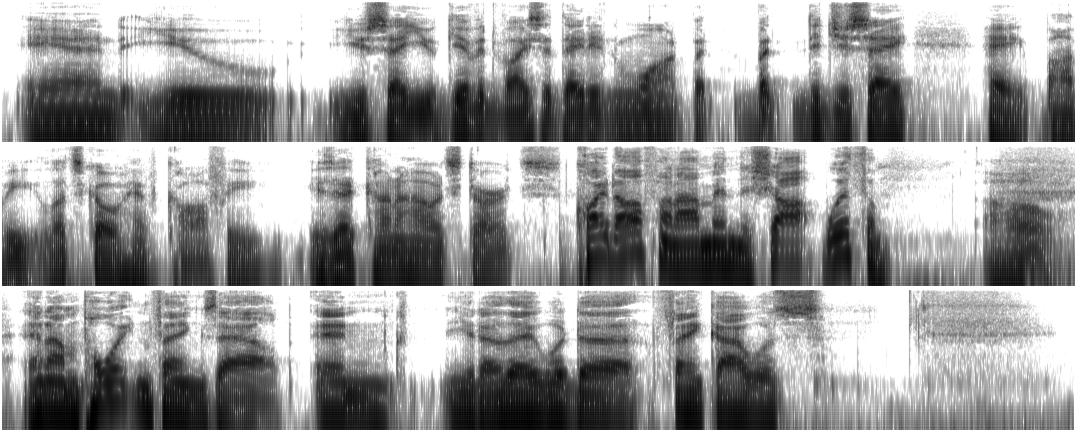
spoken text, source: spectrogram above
and you you say you give advice that they didn't want. But but did you say, "Hey, Bobby, let's go have coffee"? Is that kind of how it starts? Quite often, I'm in the shop with them. Oh, and I'm pointing things out, and you know they would uh, think I was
